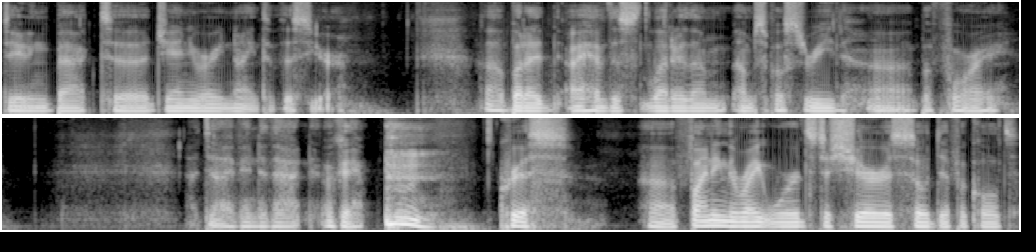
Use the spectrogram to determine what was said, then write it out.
dating back to January 9th of this year. Uh, but I, I have this letter that I'm, I'm supposed to read uh, before I, dive into that. Okay. Chris, uh, finding the right words to share is so difficult.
